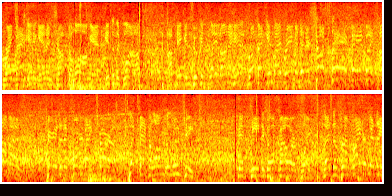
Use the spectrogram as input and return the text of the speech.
Pinballed right back in again and chopped along and into the glove of Higgins who can play it on ahead. Brought back in by Raymond and a shot save made by Thomas. Carried to the corner by Chara. Flipped back along to Lucic. 15 to go power play. Led the front rider with a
